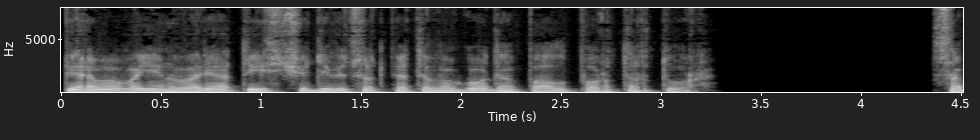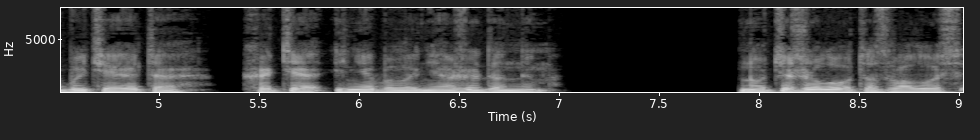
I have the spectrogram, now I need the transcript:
1 января 1905 года пал Порт-Артур. Событие это, хотя и не было неожиданным, но тяжело отозвалось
